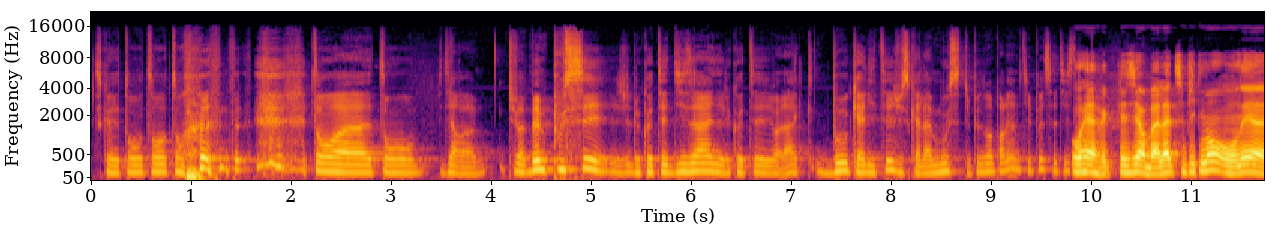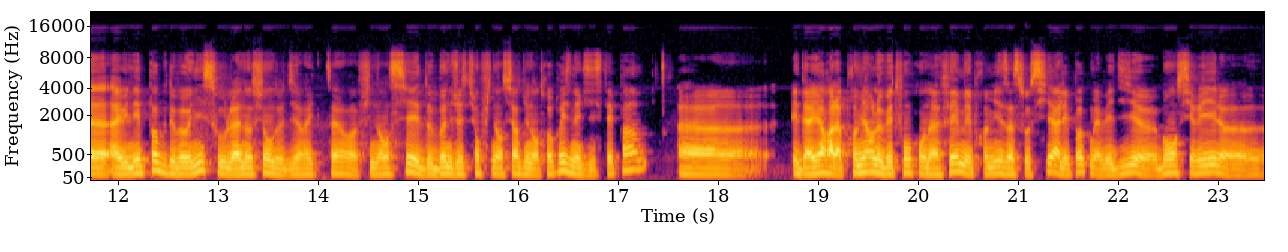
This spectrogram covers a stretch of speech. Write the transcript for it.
Parce que ton, ton, ton, ton, euh, ton dire, tu vas même pousser le côté design et le côté voilà, beau qualité jusqu'à la mousse. Tu peux nous en parler un petit peu de cette histoire? Ouais, avec plaisir. Bah, là, typiquement, on est à, une époque de Vaonis où la notion de directeur financier et de bonne gestion financière d'une entreprise n'existait pas. Euh, et d'ailleurs, à la première levée de fonds qu'on a fait, mes premiers associés à l'époque m'avaient dit euh, Bon, Cyril, euh,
